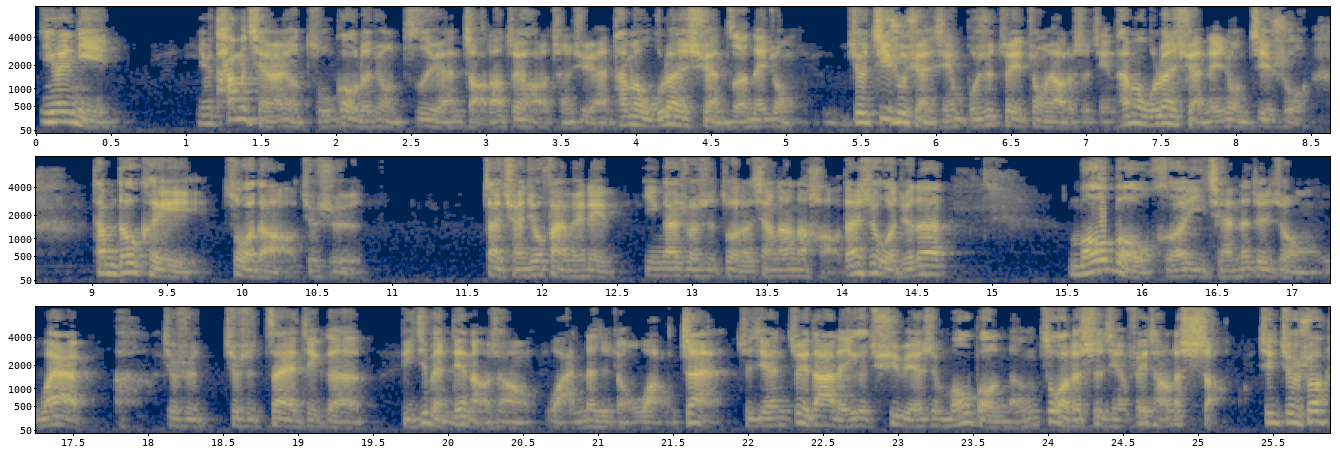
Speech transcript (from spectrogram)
因为你。因为他们显然有足够的这种资源，找到最好的程序员。他们无论选择哪种，就技术选型不是最重要的事情。他们无论选哪种技术，他们都可以做到，就是在全球范围内应该说是做的相当的好。但是我觉得，mobile 和以前的这种 web，就是就是在这个笔记本电脑上玩的这种网站之间最大的一个区别是，mobile 能做的事情非常的少。这就是说，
